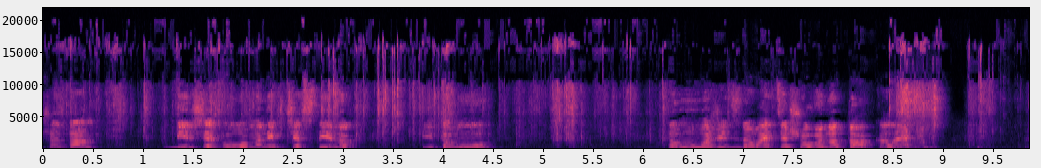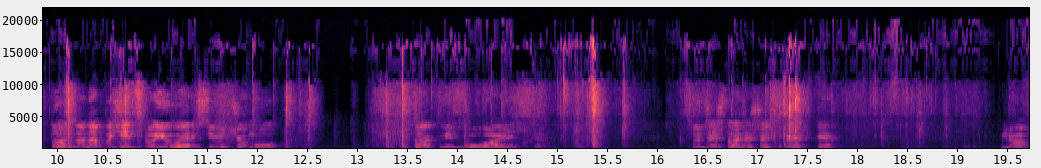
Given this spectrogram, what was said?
що там більше поломаних частинок, і тому, тому може здаватися, що воно так. Але хто знає, напишіть свою версію, чому так відбувається. Тут же ж теж щось крихке. Льо.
